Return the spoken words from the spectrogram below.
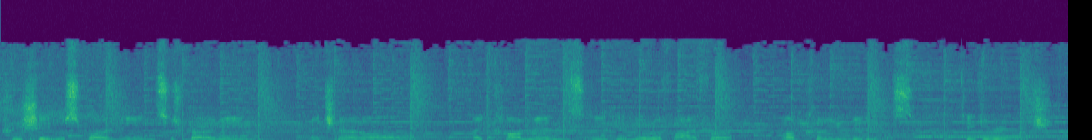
Appreciate your support in subscribing my channel, like, comment, and hit notify for upcoming videos. Thank you very much.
